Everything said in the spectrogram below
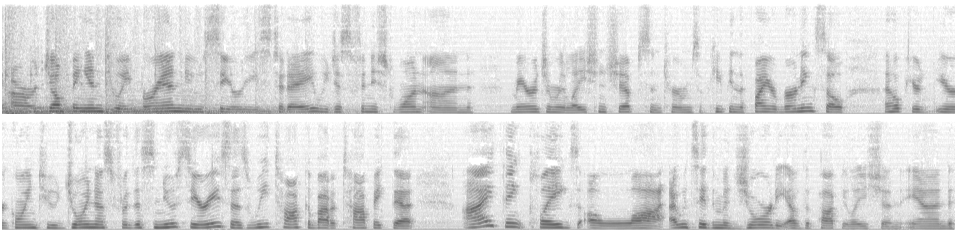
we are jumping into a brand new series today. We just finished one on marriage and relationships in terms of keeping the fire burning. So I hope you're you're going to join us for this new series as we talk about a topic that I think plagues a lot. I would say the majority of the population and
